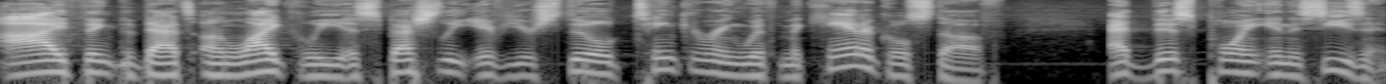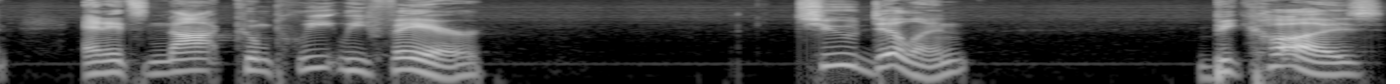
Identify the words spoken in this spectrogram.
I think that that's unlikely, especially if you're still tinkering with mechanical stuff at this point in the season. And it's not completely fair to Dylan because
